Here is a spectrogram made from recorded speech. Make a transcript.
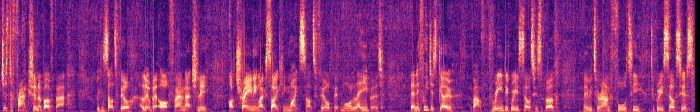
just a fraction above that, we can start to feel a little bit off and actually our training like cycling might start to feel a bit more labored. Then if we just go about three degrees Celsius above, maybe to around 40 degrees Celsius,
